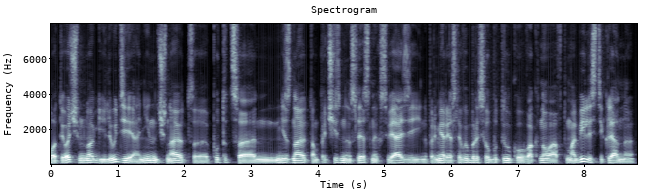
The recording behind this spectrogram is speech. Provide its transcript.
вот, и очень многие люди, они начинают э, путаться, не знают там причинно-следственных связей. Например, если выбросил бутылку в окно автомобиля стеклянную,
